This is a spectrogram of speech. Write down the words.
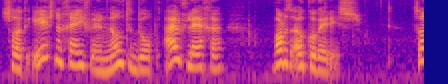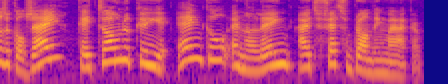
zal ik eerst nog even in een notendop uitleggen wat het ook alweer is. Zoals ik al zei, ketonen kun je enkel en alleen uit vetverbranding maken.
